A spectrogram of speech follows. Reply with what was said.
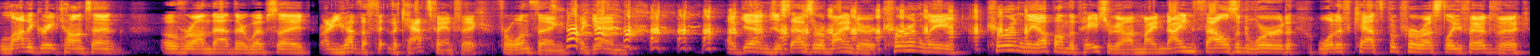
lot of great content over on that their website. I mean, you have the the Cats fanfic for one thing. Again, again, just as a reminder, currently currently up on the Patreon, my nine thousand word "What if Cats put pro wrestling fanfic"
